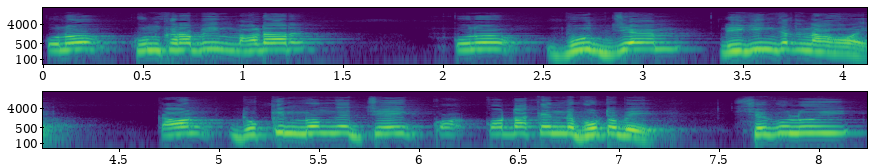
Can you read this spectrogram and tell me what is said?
কোনো খুন খারাপি মার্ডার, কোনো বুথ জ্যাম রিগিং যাতে না হয়। কারণ দক্ষিণবঙ্গের ক- কটা কেন্দ্রে ভোট হবে, সেগুলোই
